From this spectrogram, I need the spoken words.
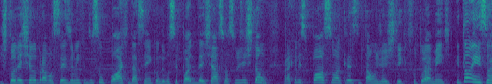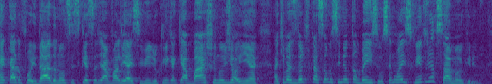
estou deixando para vocês o link do suporte da Senka, onde você pode deixar sua sugestão, para que eles possam acrescentar um joystick futuramente. Então é isso, o recado foi dado, não se esqueça de avaliar esse vídeo, clica aqui abaixo no joinha, ativa as notificações no sininho também, se você não é inscrito já sabe meu querido.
